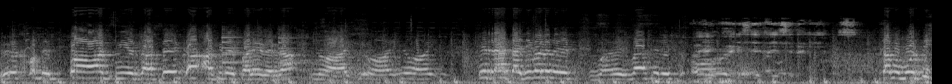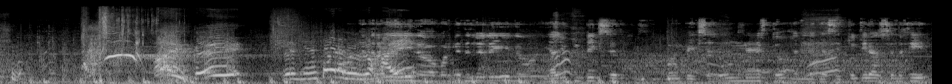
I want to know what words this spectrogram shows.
¡Déjame en paz, mierda seca! Aquí no hay pared, ¿verdad? No hay, no hay, no hay. ¡Qué rata! Llévalo de... Va a hacer eso. ¡Estamos muertísimos! ¡Ay, qué! Pero si no estaba la luz Porque te lo roja leído, porque te lo he leído. Y hay un pixel, un pixel, un esto, en el que si tú tiras el hit,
